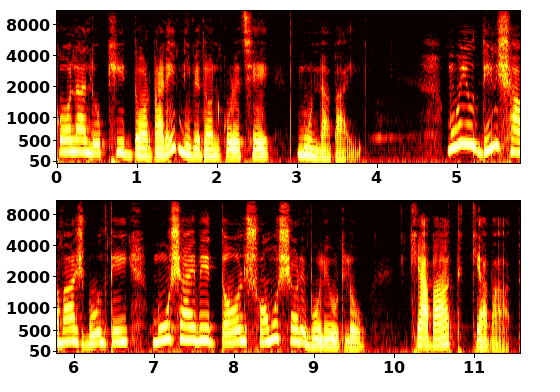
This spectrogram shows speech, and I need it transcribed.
কলা লক্ষ্মীর দরবারে নিবেদন করেছে মুন্নাবাই মহিউদ্দিন সাবাস বলতেই মো সাহেবের দল সমস্বরে বলে উঠল, ক্যাবাত ক্যাবাত।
